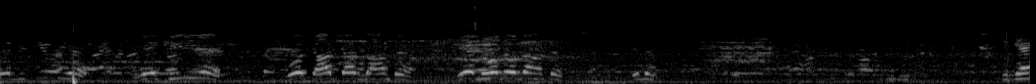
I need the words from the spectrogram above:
ये बिकी हुई है ये खीरी है वो चार चार दांत है ये दो दो दांत है। इधर। ठीक है?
